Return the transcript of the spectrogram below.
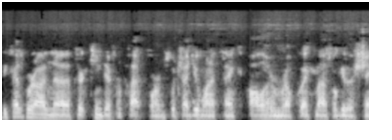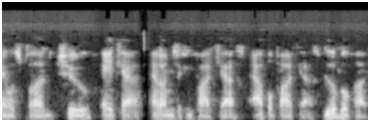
because we're on uh, 13 different platforms, which I do want to thank all of them real quick, might as well give a shameless plug to ACAST, Amazon Music and Podcast, Apple Podcast, Google Podcast,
